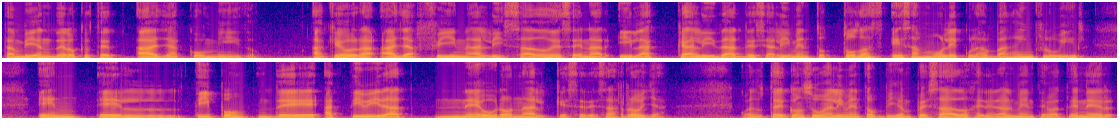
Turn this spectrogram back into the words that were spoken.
también de lo que usted haya comido, a qué hora haya finalizado de cenar y la calidad de ese alimento, todas esas moléculas van a influir en el tipo de actividad neuronal que se desarrolla. Cuando usted consume alimentos bien pesados, generalmente va a tener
